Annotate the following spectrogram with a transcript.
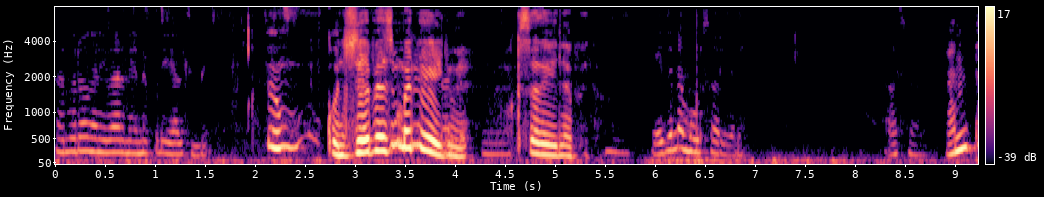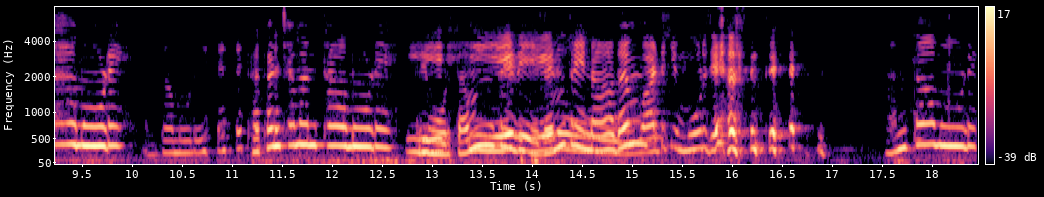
సర్వరోగ నివారణ అయినప్పుడు వేయాల్సిందే కొంచెంసేపు వేసి మళ్ళీ వేయటమే. ఒకసారి వేయలేకపోయినా. ఏదైనా మూడు సార్లు కదా. అంతా మూడే. అంతా మూడే ప్రపంచమంతా మూడే త్రిమూర్తం త్రివేదం త్రినాదం. వాటికి మూడు చేయాల్సిందే. అంతా మూడే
